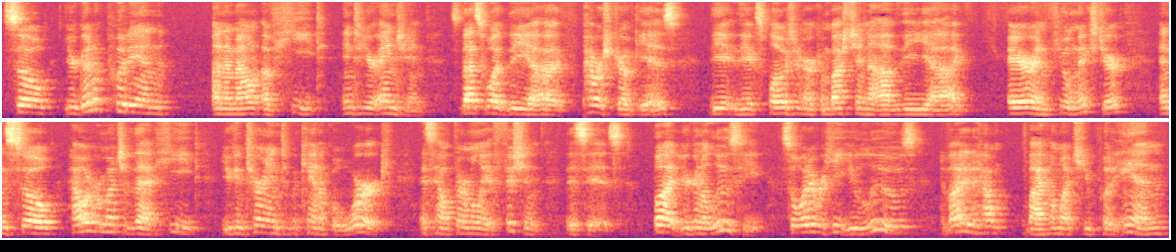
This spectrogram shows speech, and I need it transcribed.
So you're going to put in an amount of heat into your engine. So that's what the uh, power stroke is the, the explosion or combustion of the uh, air and fuel mixture. And so however much of that heat you can turn into mechanical work is how thermally efficient this is. But you're going to lose heat. So whatever heat you lose, divided how, by how much you put in,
